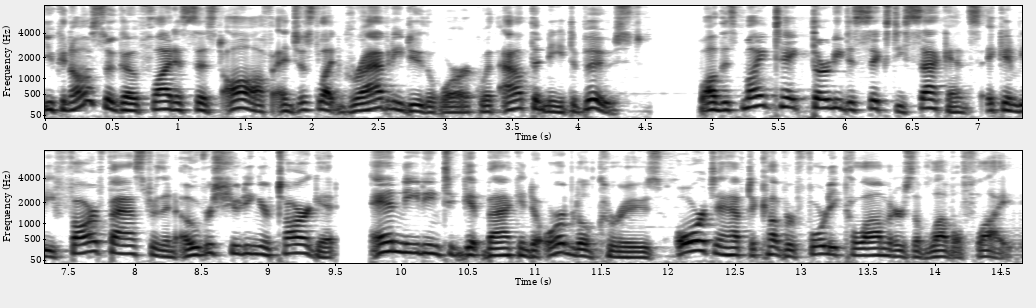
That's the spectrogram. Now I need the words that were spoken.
You can also go flight assist off and just let gravity do the work without the need to boost. While this might take 30 to 60 seconds, it can be far faster than overshooting your target and needing to get back into orbital cruise or to have to cover 40 kilometers of level flight.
